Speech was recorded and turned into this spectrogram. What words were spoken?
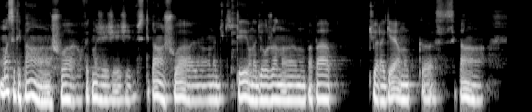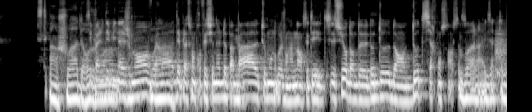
moi c'était pas un choix. En fait, moi j'ai, j'ai, c'était pas un choix. Euh, On a dû quitter, on a dû rejoindre euh, mon papa tué à la guerre, donc euh, c'est pas un, c'était pas un choix de C'est rejoindre. pas le déménagement, voilà, Non. déplacement professionnel de papa, tout le monde rejoint. Non, c'était, c'est sûr, dans de- d'autres, dans d'autres circonstances. c'est- Voilà, exactement.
